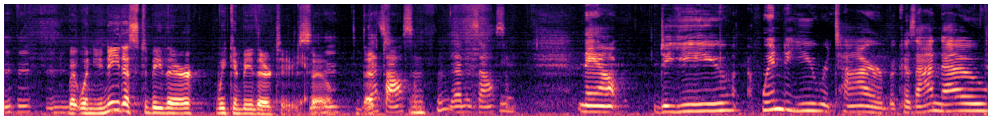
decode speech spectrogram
Mm-hmm, mm-hmm. But when you need us to be there, we can be there too. Mm-hmm. So That's awesome. Mm-hmm. That is awesome. Now, do you, when do you retire? Because I know,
